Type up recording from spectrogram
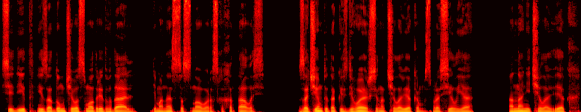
сидит и задумчиво смотрит вдаль». Демонесса снова расхохоталась. «Зачем ты так издеваешься над человеком?» — спросил я. «Она не человек,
